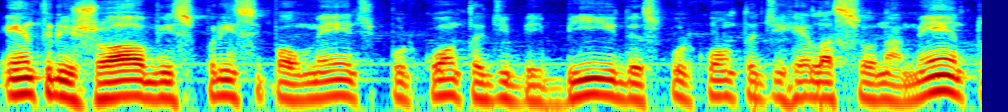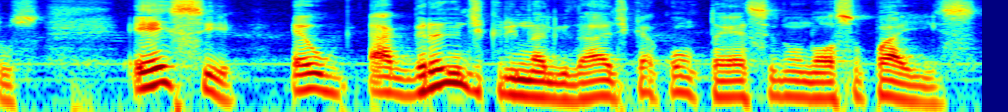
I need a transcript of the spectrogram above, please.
entre jovens, principalmente por conta de bebidas, por conta de relacionamentos. Esse é a grande criminalidade que acontece no nosso país.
